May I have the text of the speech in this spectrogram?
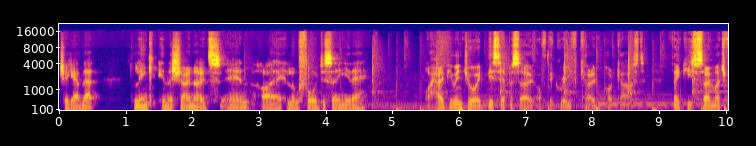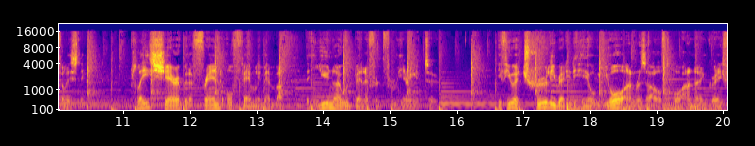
check out that link in the show notes. And I look forward to seeing you there. I hope you enjoyed this episode of the Grief Code podcast. Thank you so much for listening. Please share it with a friend or family member that you know would benefit from hearing it too. If you are truly ready to heal your unresolved or unknown grief,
